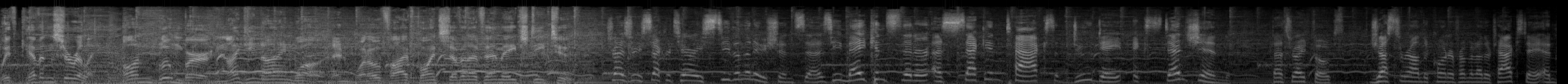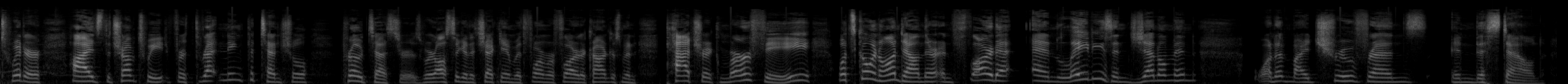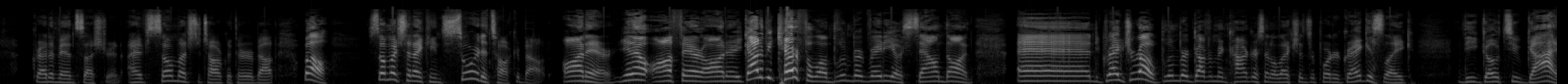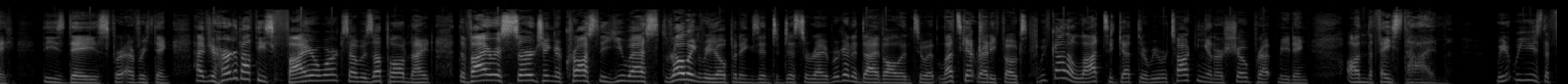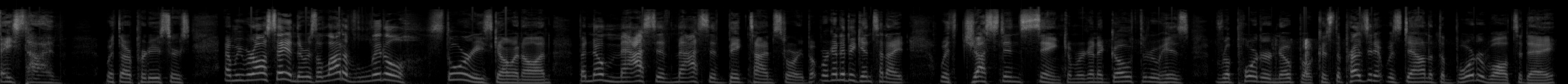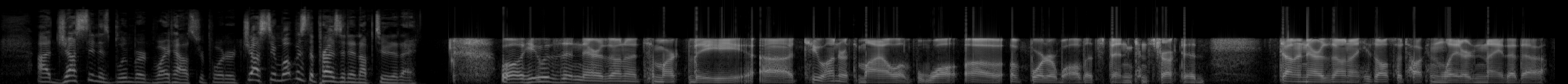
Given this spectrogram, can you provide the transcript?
with Kevin Cirilli on Bloomberg 99.1 and 105.7 FM HD2. Treasury Secretary Steven Mnuchin says he may consider a second tax due date extension. That's right, folks. Just around the corner from another tax day, and Twitter hides the Trump tweet for threatening potential protesters. We're also going to check in with former Florida Congressman Patrick Murphy. What's going on down there in Florida? And ladies and gentlemen, one of my true friends in this town, Greta Van Susteren. I have so much to talk with her about. Well, so much that I can sort of talk about on air. You know, off air, on air. You got to be careful on Bloomberg Radio. Sound on. And Greg Giroux, Bloomberg Government, Congress, and Elections reporter. Greg is like the go to guy these days for everything. Have you heard about these fireworks? I was up all night. The virus surging across the U.S., throwing reopenings into disarray. We're going to dive all into it. Let's get ready, folks. We've got a lot to get through. We were talking in our show prep meeting on the FaceTime. We, we use the FaceTime with our producers. And we were all saying there was a lot of little stories going on, but no massive, massive, big time story. But we're going to begin tonight with Justin Sink, and we're going to go through his reporter notebook because the president was down at the border wall today. Uh, Justin is Bloomberg White House reporter. Justin, what was the president up to today? Well, he was in Arizona to mark the uh, 200th mile of wall uh, of border wall that's been constructed down in Arizona. He's also talking later tonight at a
